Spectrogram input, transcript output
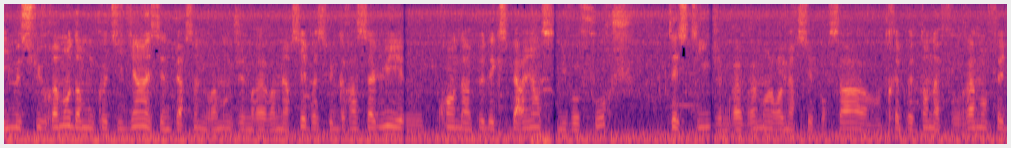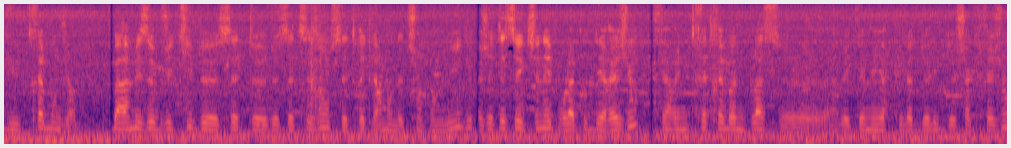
Il me suit vraiment dans mon quotidien et c'est une personne vraiment que j'aimerais remercier parce que grâce à lui, prendre un peu d'expérience niveau fourche, testing, j'aimerais vraiment le remercier pour ça. En très peu de temps, on a vraiment fait du très bon job. Bah, mes objectifs de cette, de cette saison, c'est très clairement d'être champion de ligue. J'ai été sélectionné pour la Coupe des régions, faire une très très bonne place euh, avec les meilleurs pilotes de ligue de chaque région,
